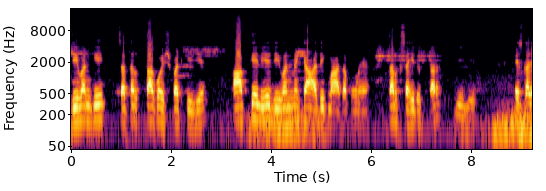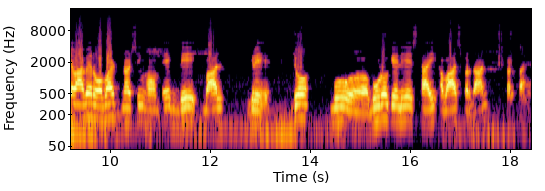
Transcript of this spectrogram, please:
जीवन की सतर्कता को स्पष्ट कीजिए। आपके लिए जीवन में क्या अधिक महत्वपूर्ण है? तर्क सहित उत्तर दीजिए। इसका जवाब है, रॉबर्ट नर्सिंग होम, एक दे बाल गृह है, जो बूढ़ों के लिए स्थायी आवास प्रदान करता है।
